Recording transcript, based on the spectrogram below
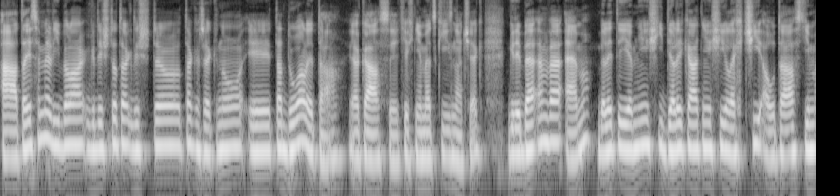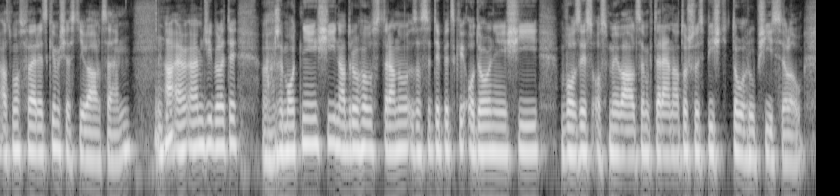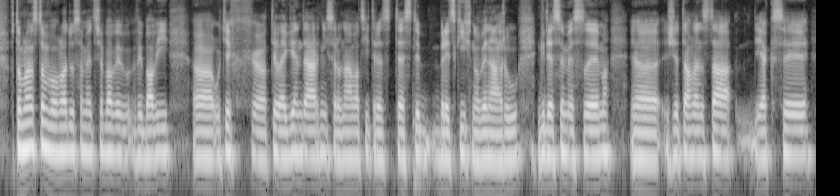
A tady se mi líbila, když to tak, když to tak řeknu, i ta dualita jakási těch německých značek, kdy BMW M byly ty jemnější, delikátnější, lehčí auta s tím atmosférickým šestiválcem mm-hmm. a AMG byly ty hřmotnější, na druhou stranu zase typicky odolnější vozy s osmiválcem, které na to šly spíš tou hrubší silou. V tomhle z tom ohledu se mi třeba vy, vybaví uh, u těch uh, ty legendární srovnávací trest, testy britských novinářů, kde si myslím, uh, že tahle ta jaksi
